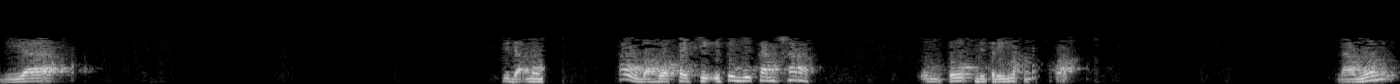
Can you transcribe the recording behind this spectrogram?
dia tidak tahu bahwa peci itu bukan syarat untuk diterima Namun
